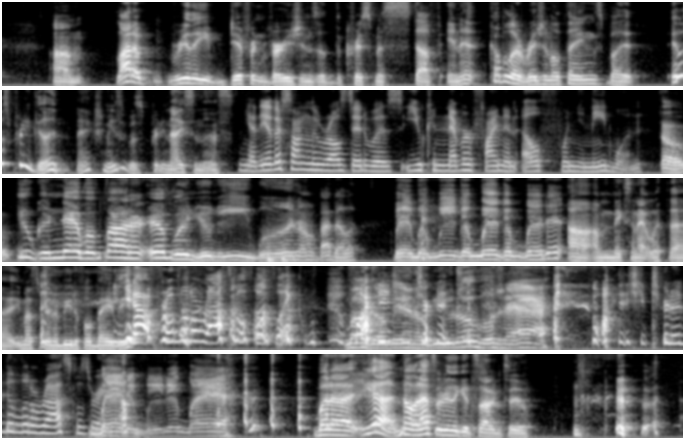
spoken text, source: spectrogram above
Um, a lot of really different versions of the Christmas stuff in it. A couple of original things, but it was pretty good. Actually, music was pretty nice in this. yeah the other song lou rawls did was you can never find an elf when you need one Oh, you can never find an elf when you need one. Oh, bye, Bella. Oh, I'm mixing that with uh, "You Must Have Been a Beautiful Baby." yeah from little rascals i was like why Must did you turn into. Why did you turn into Little Rascals right now? but uh, yeah, no, that's a really good song too.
